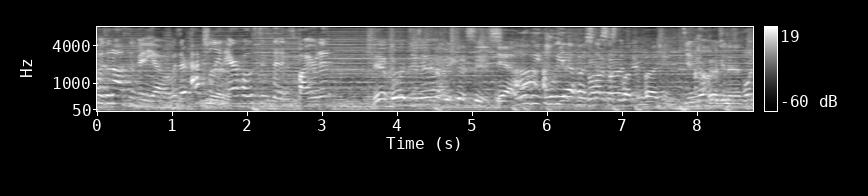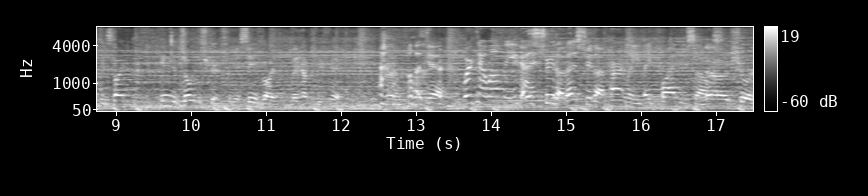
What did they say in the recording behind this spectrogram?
was an awesome video. Was there actually an air hostess that inspired it? Yeah, Virgin Air hostesses. Yeah, all the, all the air hostesses that work at Virgin. You're not Virgin Air. disappointed. It's like in the job description, it seems like they have to be fit. Yeah. Worked out well for you guys. is true though, that is true though. Apparently they pride themselves. No, surely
